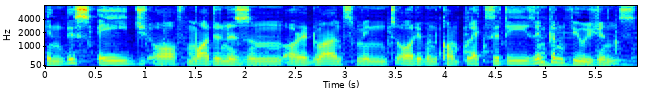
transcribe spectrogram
in this age of modernism or advancement or even complexities and confusions,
